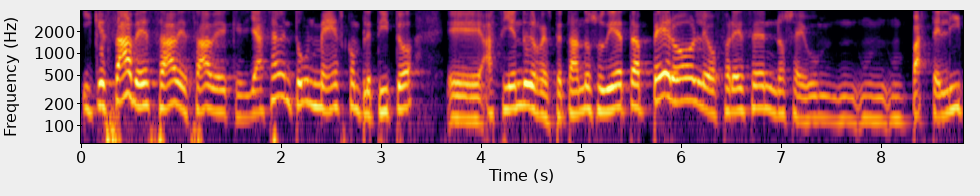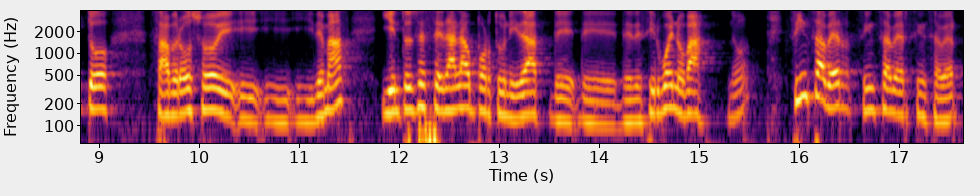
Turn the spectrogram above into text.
y que sabe, sabe, sabe que ya se aventó un mes completito eh, haciendo y respetando su dieta, pero le ofrecen, no sé, un, pastelito sabroso y, demás, y entonces se da la oportunidad de, de decir, bueno, va, ¿no? Sin saber, sin saber, sin saber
